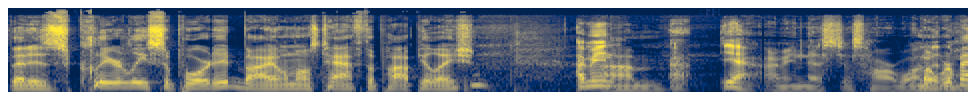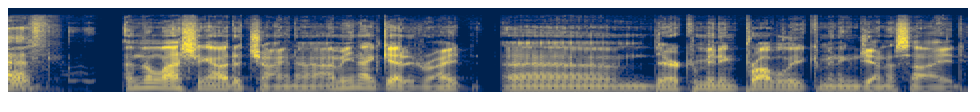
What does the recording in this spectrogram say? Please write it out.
that is clearly supported by almost half the population. I mean, Um, uh, yeah, I mean that's just horrible. And but we're the back. th- and then lashing out at China. I mean, I get it, right? Um, they're committing probably committing genocide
